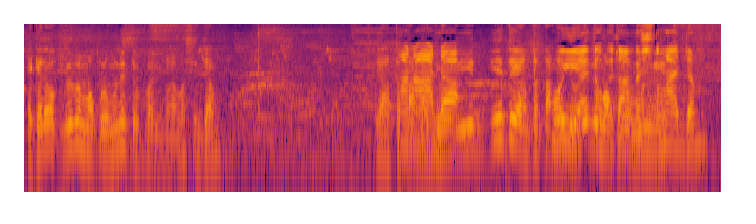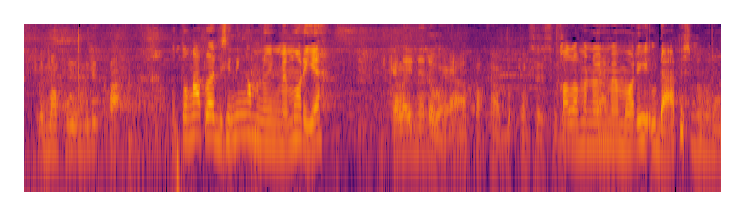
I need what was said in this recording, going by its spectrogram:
Eh kita waktu itu 50 menit ya paling lama sejam. Yang tetangga. Julin, itu yang tetangga Oh iya Julin itu, 50 itu menit. setengah jam. 50 menit pak. Untung upload di sini nggak menuin memori ya. Kalau ini ada WA apakah bapak saya? Kalau menuin memori udah habis memori.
